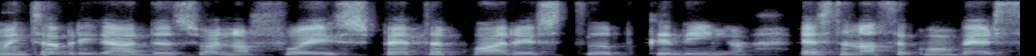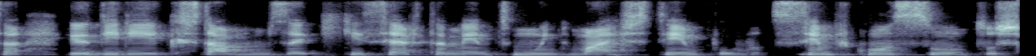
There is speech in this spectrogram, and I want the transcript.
Muito obrigada, Joana. Foi espetacular este bocadinho, esta nossa conversa. Eu diria que estávamos aqui certamente muito mais tempo, sempre com assuntos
